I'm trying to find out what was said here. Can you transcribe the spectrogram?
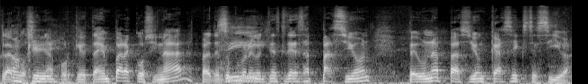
La cocina, porque también para cocinar, para tener Sí. un negocio, tienes que tener esa pasión, pero una pasión casi excesiva.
